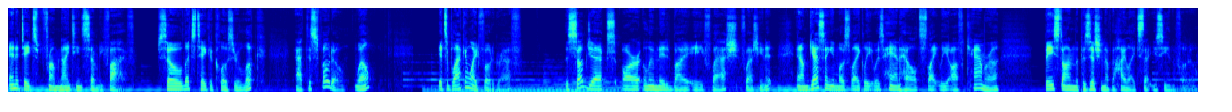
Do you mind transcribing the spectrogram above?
and it dates from 1975. So, let's take a closer look at this photo. Well, it's a black and white photograph. The subjects are illuminated by a flash, flash unit, and I'm guessing it most likely it was handheld, slightly off camera, based on the position of the highlights that you see in the photo.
